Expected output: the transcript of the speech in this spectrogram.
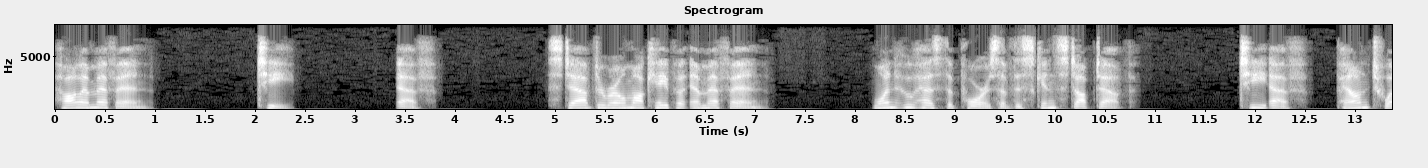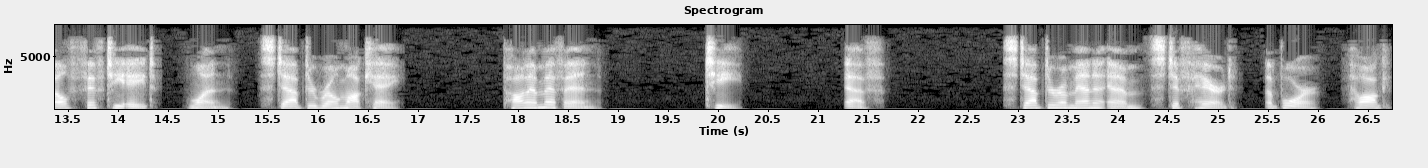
Ha MFN. T. F. Stabderoma MFN. One who has the pores of the skin stopped up. TF, pound 1258, 1, Stabderoma K. Pa MFN. T. F. Stabderomana M, stiff-haired, a boar, hog,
